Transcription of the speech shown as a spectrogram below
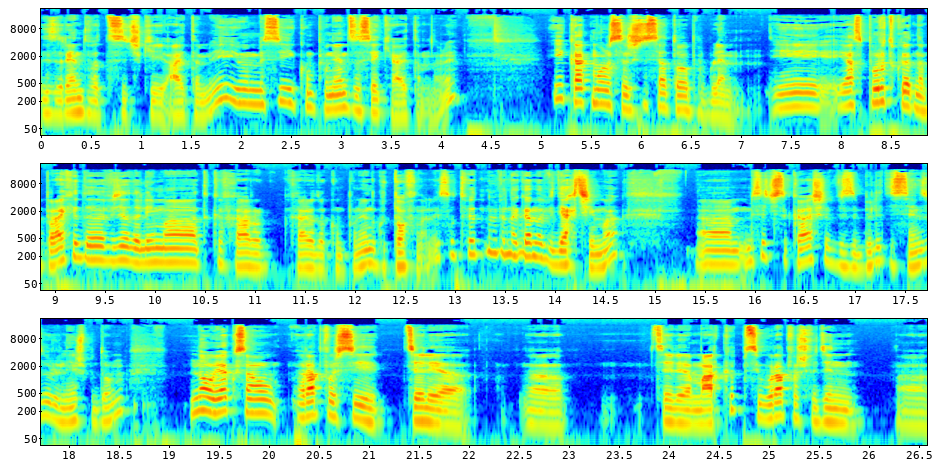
изрендват всички айтами, имаме си компонент за всеки айтъм, нали? И как може да се реши сега този проблем. И аз първото, което направих е да видя дали има такъв hardware компонент готов, нали? Съответно, веднага навидях, че има. А, мисля, че се казваше Visibility Sensor или нещо подобно. Много яко само рапваш си целия а, целият маркъп, си го рапваш в един а,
